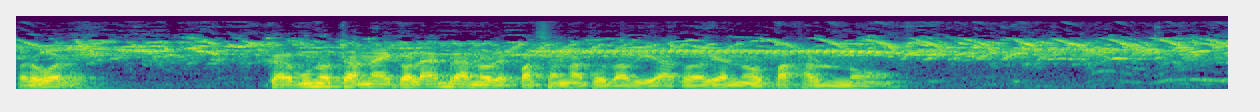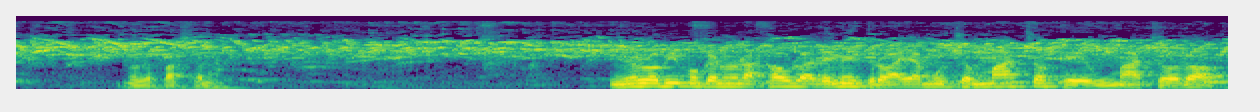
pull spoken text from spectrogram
Pero bueno, que algunos están ahí con la hembra no les pasa nada todavía. Todavía no, los pájaros no, no les pasa nada. Y no es lo mismo que en una jaula de metro haya muchos machos que un macho o dos.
